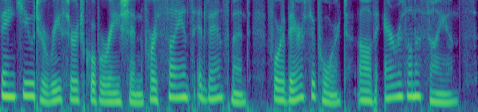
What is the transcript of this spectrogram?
Thank you to Research Corporation for Science Advancement for their support of Arizona Science.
